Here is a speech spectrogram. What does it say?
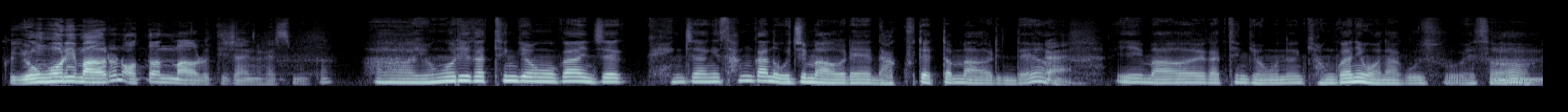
그 용홀이 마을은 어떤 마을로 디자인을 했습니까? 아, 용홀이 같은 경우가 이제 굉장히 상간 오지 마을에 낙후됐던 마을인데요. 네. 이 마을 같은 경우는 경관이 워낙 우수해서 음.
